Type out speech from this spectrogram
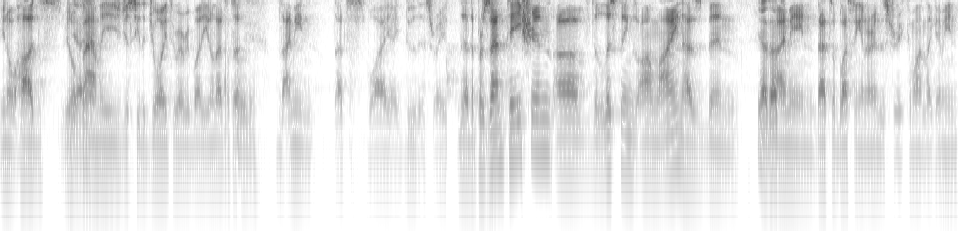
you know, hugs, you know, Yeah, yeah. family, you just see the joy through everybody. You know, that's Absolutely. the I mean, that's why I do this, right? The, the presentation of the listings online has been Yeah, that's- I mean, that's a blessing in our industry. Come on, like I mean,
